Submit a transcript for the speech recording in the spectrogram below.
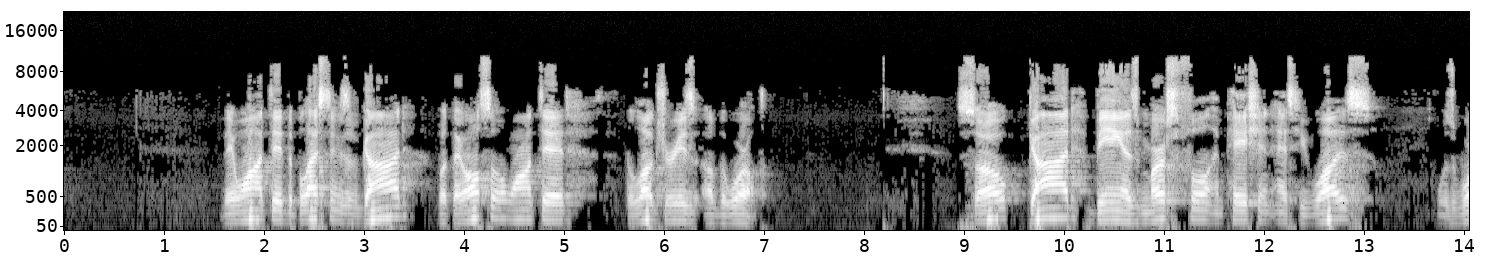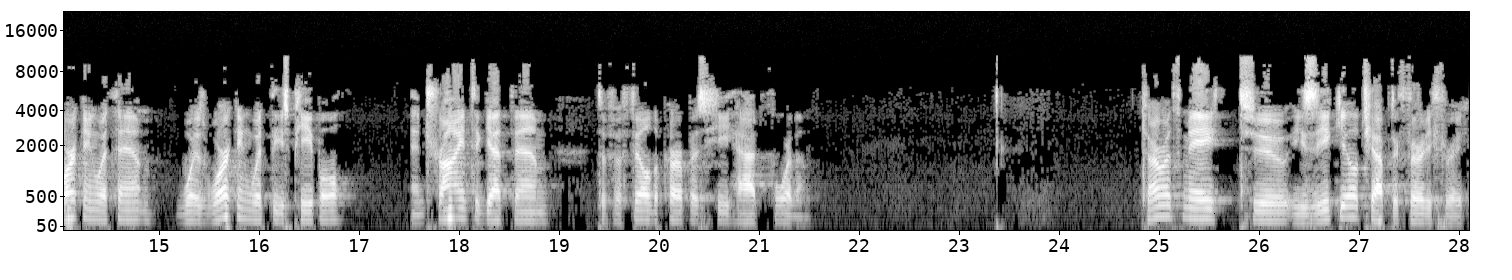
They wanted the blessings of God, but they also wanted the luxuries of the world. So, God, being as merciful and patient as He was, was working with him, was working with these people and trying to get them to fulfill the purpose He had for them. Turn with me to Ezekiel chapter 33.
